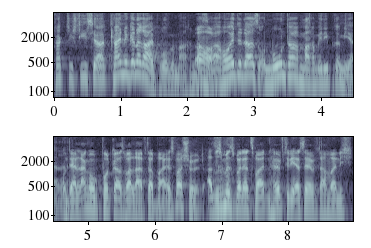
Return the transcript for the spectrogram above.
praktisch dieses Jahr keine Generalprobe machen. Das Aha. war heute das und Montag machen wir die Premiere. Und der Langhoek-Podcast war live dabei. Es war schön. Also zumindest bei der zweiten Hälfte. Die erste Hälfte haben wir nicht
